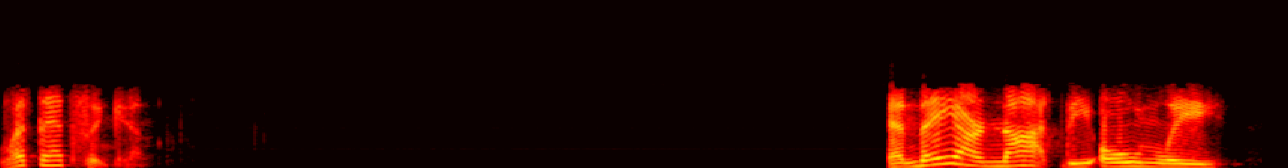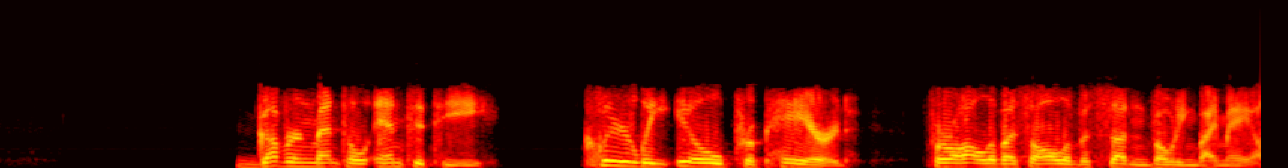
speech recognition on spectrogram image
Let that sink in. And they are not the only governmental entity clearly ill prepared for all of us all of a sudden voting by mail.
